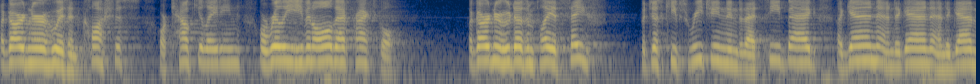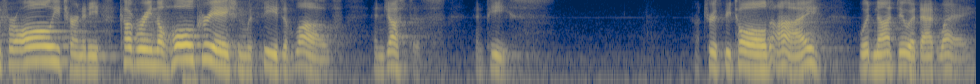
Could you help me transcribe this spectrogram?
A gardener who isn't cautious or calculating or really even all that practical. A gardener who doesn't play it safe but just keeps reaching into that seed bag again and again and again for all eternity, covering the whole creation with seeds of love and justice and peace. Now, truth be told, I would not do it that way.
